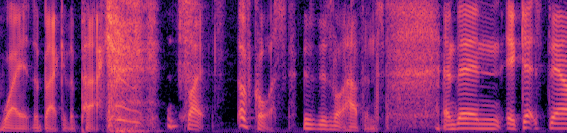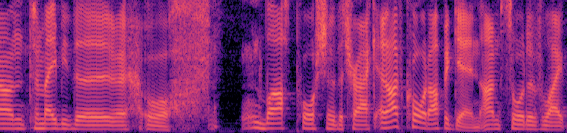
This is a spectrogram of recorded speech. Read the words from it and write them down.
way at the back of the pack. it's like, of course, this, this is what happens, and then it gets down to maybe the oh last portion of the track, and I've caught up again. I'm sort of like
